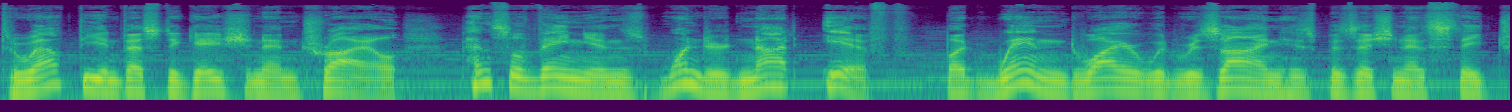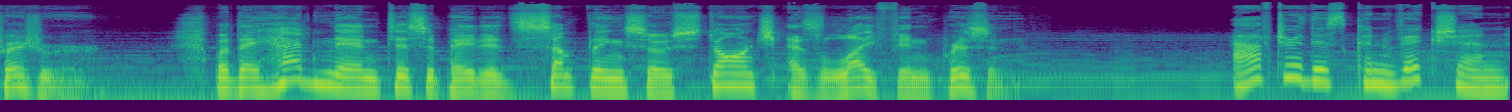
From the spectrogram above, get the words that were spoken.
Throughout the investigation and trial, Pennsylvanians wondered not if, but when Dwyer would resign his position as state treasurer. But they hadn't anticipated something so staunch as life in prison. After this conviction,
